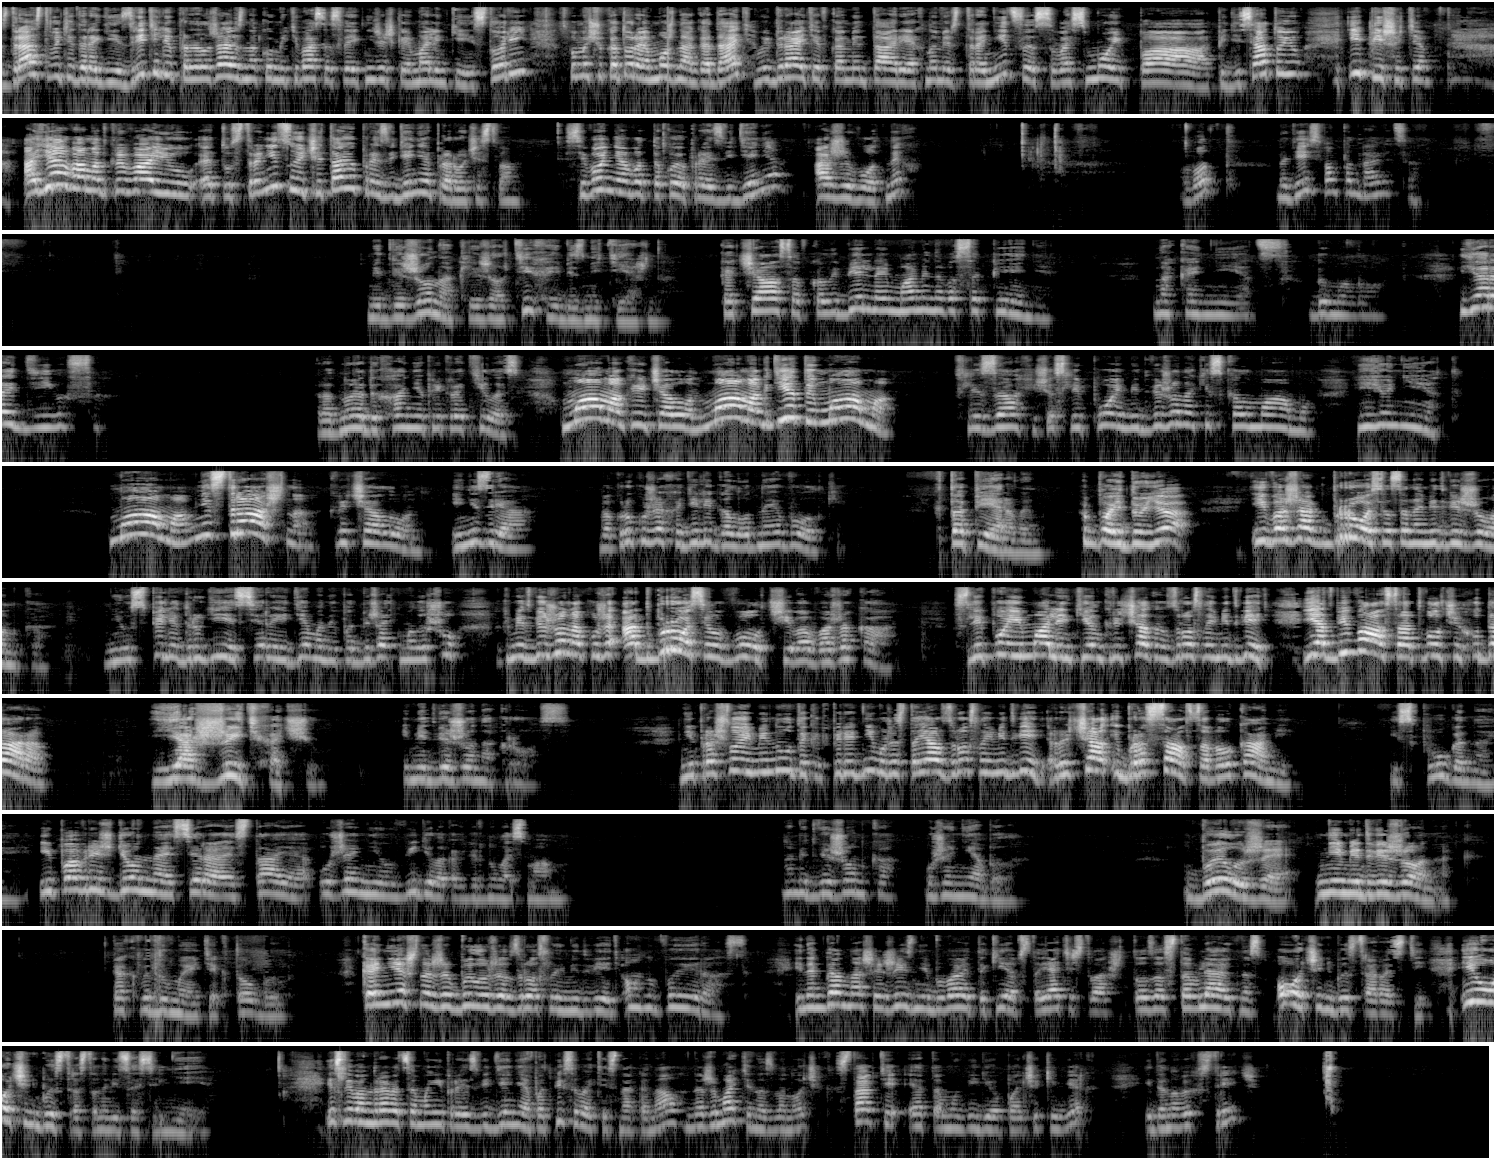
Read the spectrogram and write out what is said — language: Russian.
Здравствуйте, дорогие зрители! Продолжаю знакомить вас со своей книжечкой «Маленькие истории», с помощью которой можно гадать. Выбирайте в комментариях номер страницы с 8 по 50 и пишите. А я вам открываю эту страницу и читаю произведение пророчества. Сегодня вот такое произведение о животных. Вот, надеюсь, вам понравится. Медвежонок лежал тихо и безмятежно качался в колыбельной маминого сопения. Наконец, думал он, я родился. Родное дыхание прекратилось. «Мама!» — кричал он. «Мама, где ты, мама?» В слезах еще слепой медвежонок искал маму. Ее нет. «Мама, мне страшно!» — кричал он. И не зря. Вокруг уже ходили голодные волки. «Кто первым?» «Пойду я!» И вожак бросился на медвежонка. Не успели другие серые демоны подбежать к малышу, как медвежонок уже отбросил волчьего вожака. Слепой и маленький он кричал, как взрослый медведь, и отбивался от волчьих ударов. «Я жить хочу!» И медвежонок рос. Не прошло и минуты, как перед ним уже стоял взрослый медведь, рычал и бросался волками. Испуганная и поврежденная серая стая уже не увидела, как вернулась мама. Но медвежонка уже не было был уже не медвежонок. Как вы думаете, кто был? Конечно же, был уже взрослый медведь. Он вырос. Иногда в нашей жизни бывают такие обстоятельства, что заставляют нас очень быстро расти и очень быстро становиться сильнее. Если вам нравятся мои произведения, подписывайтесь на канал, нажимайте на звоночек, ставьте этому видео пальчики вверх и до новых встреч!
